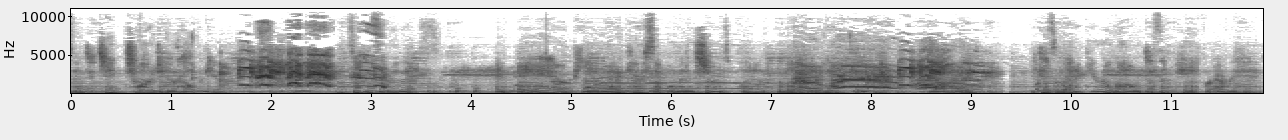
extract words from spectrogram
Good to take charge of your health care. So consider this an AARP Medicare Supplement Insurance Plan from United Healthcare. Why? Because Medicare alone doesn't pay for everything.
